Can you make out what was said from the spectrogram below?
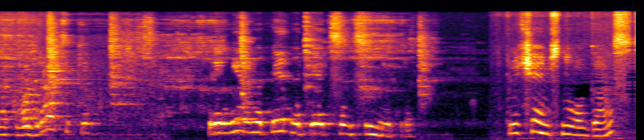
на квадратике примерно 5 на 5 сантиметров. Включаем снова газ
